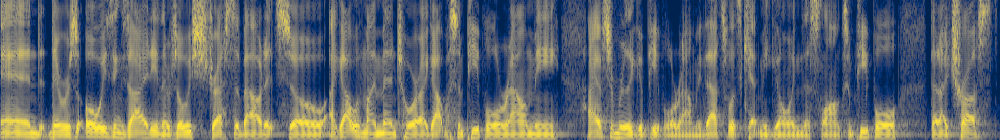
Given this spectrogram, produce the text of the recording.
And there was always anxiety and there was always stress about it. So I got with my mentor. I got with some people around me. I have some really good people around me. That's what's kept me going this long. Some people that I trust.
